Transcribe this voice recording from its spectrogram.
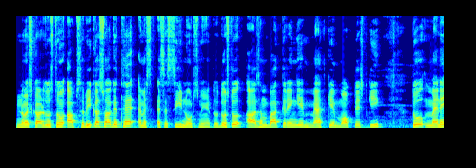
नमस्कार दोस्तों, आप सभी का स्वागत है M S S S C notes में। तो दोस्तों, आज हम बात करेंगे मैथ के मॉक टेस्ट की। तो मैंने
